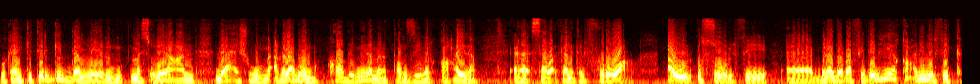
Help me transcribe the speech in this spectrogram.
وكان كتير جدا من المسؤولين عن داعش وهم أغلبهم قادمين من التنظيم القاعدة آه سواء كانت الفروع أو الأصول في آه بلاد الرافدين هي قاعدين الفكر.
